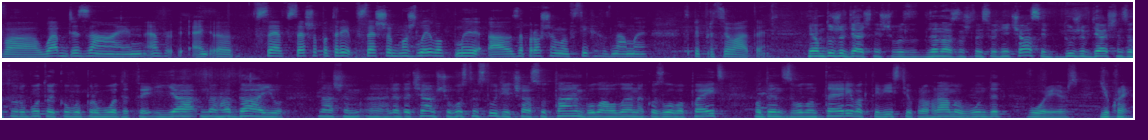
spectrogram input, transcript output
в веб-дизайн, евр- е, е, все, все, що потрібно, все, що можливо, ми е, запрошуємо всіх з нами співпрацювати. Я вам дуже вдячний, що ви для нас знайшли сьогодні час, і дуже вдячний за ту роботу, яку ви проводите. І я нагадаю нашим е, глядачам, що гостем студії часу Тайм була Олена Козлова Пейц, один з волонтерів, активістів програми Wounded Warriors Ukraine.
